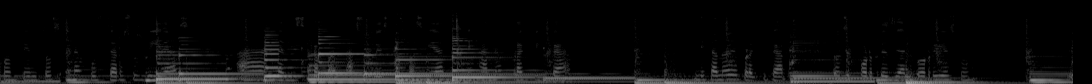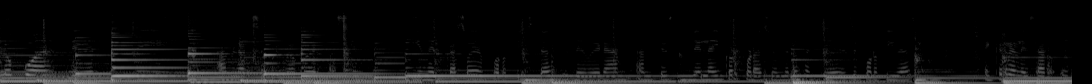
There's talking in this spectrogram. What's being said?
contentos en ajustar sus vidas a, la a su discapacidad, dejando, de practicar, dejando de practicar los deportes de alto riesgo, lo cual deben de realizar un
